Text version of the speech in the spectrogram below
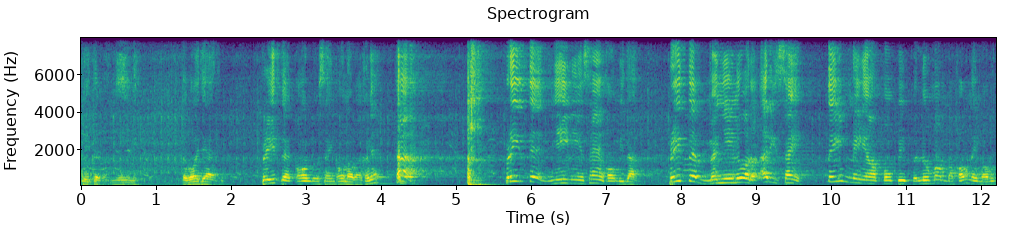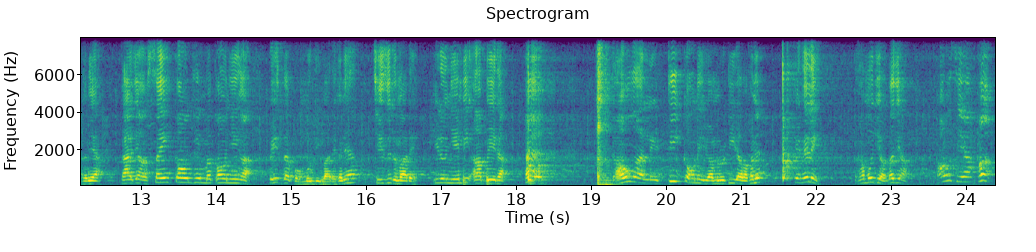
ငြိမ်းနေသဘောကျတယ်ပရိသတ်ကောင်းလို့ဆိုင်ကောင်းတော့ပါခင်ဗျဟာပရိသတ်ငြိမ်းနေဆိုင်ကောင်းပြီသားပရိသတ်မငြိမ်လို့ကတော့အဲ့ဒီဆိုင်သိန်းနေရပုံပြီးဘယ်လိုမှမကောင်းနိုင်ပါဘူးခင်ဗျဒါကြောင့်ဆိုင်ကောင်းခြင်းမကောင်းခြင်းကပရိသတ်ပုံမူတည်ပါတယ်ခင်ဗျကျေးဇူးတင်ပါတယ်ဒီလိုငြိမ်ပြီးအားပေးတာဟဲ့ကောင်းကလည်းတီးကောင်းနေရမလို့တီးတာပါခင်ဗျကဲနေလေခမိုးကြောင်တက်ကြအောင်ဆရာဟာဒါ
